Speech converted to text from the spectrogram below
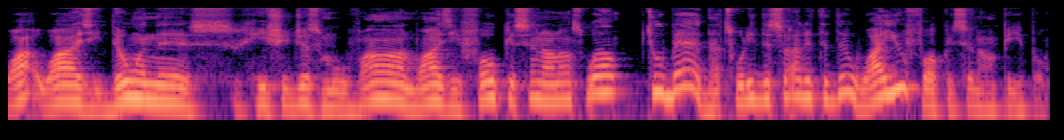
Why, why is he doing this? He should just move on. Why is he focusing on us? Well, too bad. That's what he decided to do. Why are you focusing on people?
